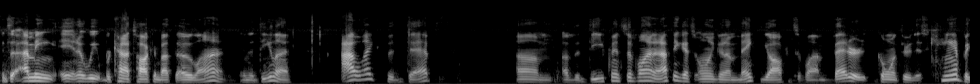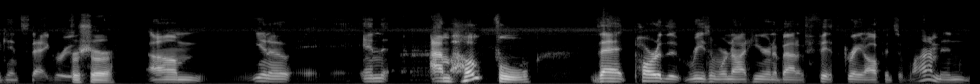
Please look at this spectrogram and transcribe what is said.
it's, I mean, you know, we we're kind of talking about the O line and the D line. I like the depth um, of the defensive line, and I think that's only going to make the offensive line better going through this camp against that group. For sure. Um, you know, and I'm hopeful that part of the reason we're not hearing about a fifth grade offensive lineman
